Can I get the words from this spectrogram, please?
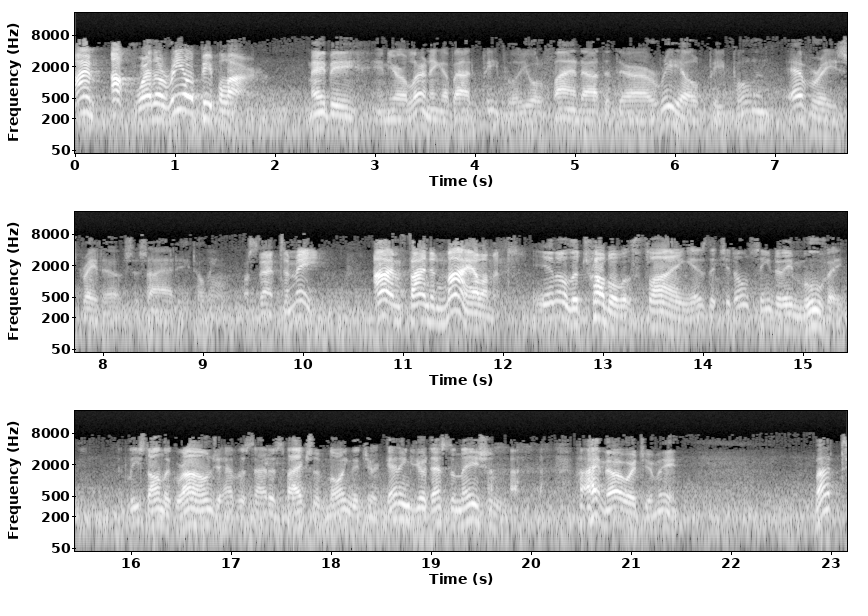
I'm up where the real people are. Maybe in your learning about people, you'll find out that there are real people in every strata of society, Toby. What's that to me? I'm finding my element. You know, the trouble with flying is that you don't seem to be moving. At least on the ground, you have the satisfaction of knowing that you're getting to your destination. I know what you mean. But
